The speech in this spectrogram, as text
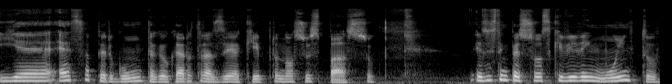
E é essa pergunta que eu quero trazer aqui para o nosso espaço. Existem pessoas que vivem muito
